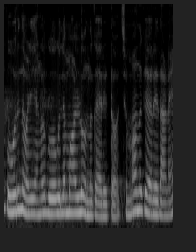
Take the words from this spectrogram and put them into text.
പോരുന്ന വഴി ഞങ്ങൾ ഗോകുലമാളിലും ഒന്ന് കയറിട്ടോ. ചുമ്മാ ഒന്ന് കയറിയതാണേ.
